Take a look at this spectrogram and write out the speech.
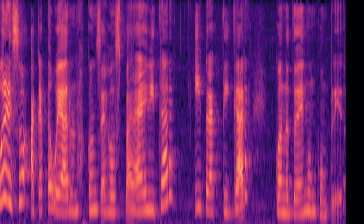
Por eso acá te voy a dar unos consejos para evitar y practicar cuando te den un cumplido.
